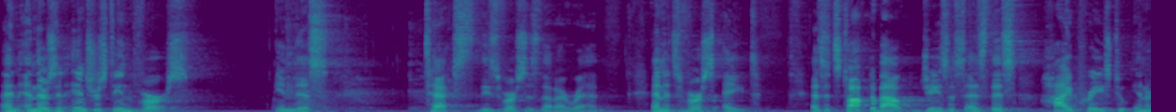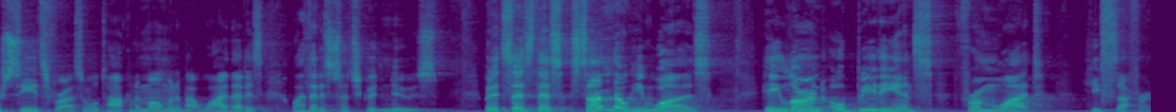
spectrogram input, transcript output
And, and there's an interesting verse in this text, these verses that I read. And it's verse 8. As it's talked about Jesus as this high priest who intercedes for us. And we'll talk in a moment about why that is, why that is such good news. But it says this Son though he was, he learned obedience from what he suffered.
